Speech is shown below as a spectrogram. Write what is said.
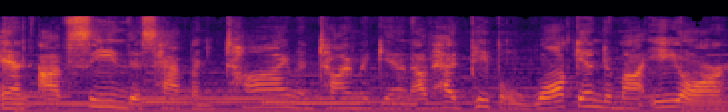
And I've seen this happen time and time again. I've had people walk into my ER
